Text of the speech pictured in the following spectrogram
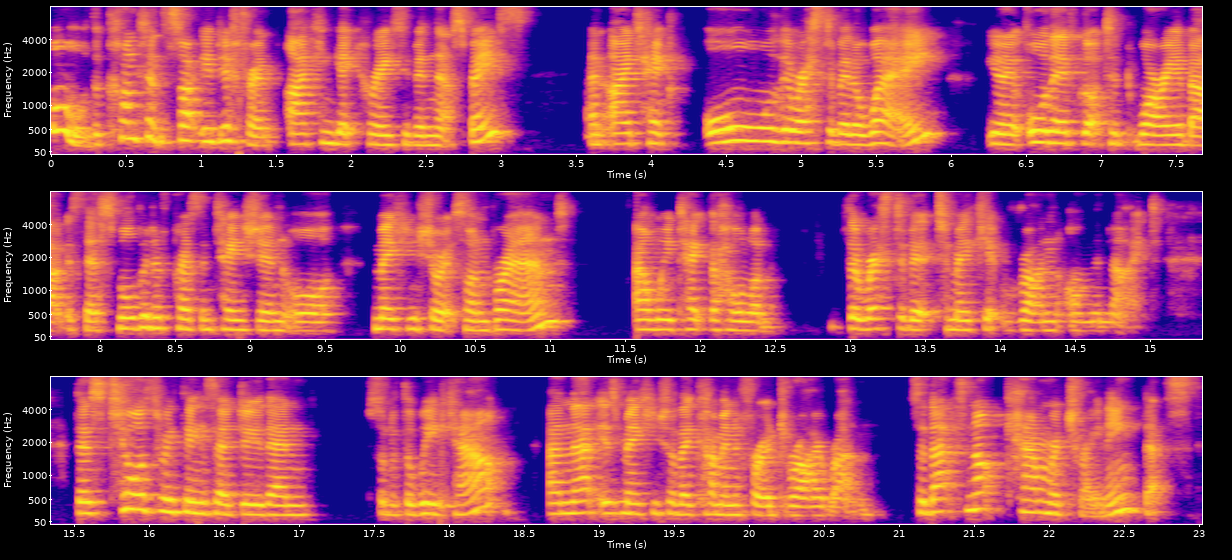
oh the content's slightly different i can get creative in that space and i take all the rest of it away you know, all they've got to worry about is their small bit of presentation or making sure it's on brand. And we take the whole lot, the rest of it to make it run on the night. There's two or three things I do then sort of the week out. And that is making sure they come in for a dry run. So that's not camera training. That's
